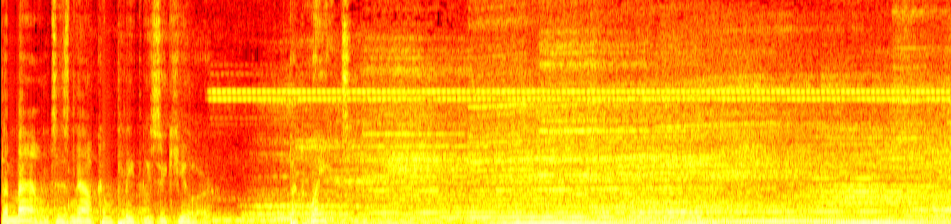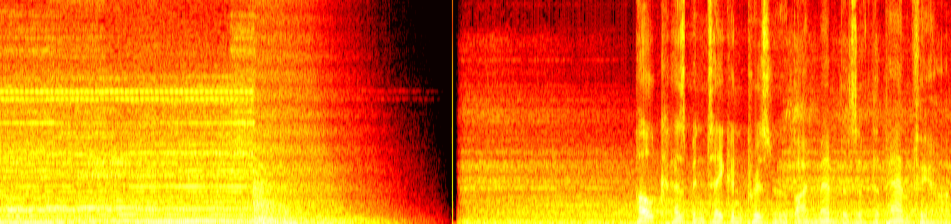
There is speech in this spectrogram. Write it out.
The mount is now completely secure. But wait. Hulk has been taken prisoner by members of the Pantheon.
